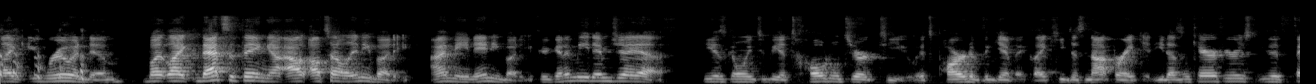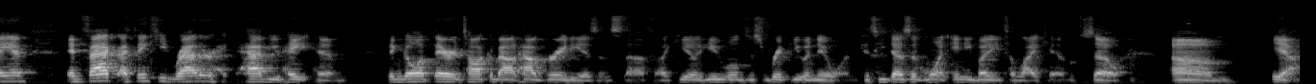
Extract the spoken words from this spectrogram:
Like he ruined him. But like that's the thing. I'll, I'll tell anybody. I mean anybody. If you're gonna meet MJF, he is going to be a total jerk to you. It's part of the gimmick. Like he does not break it. He doesn't care if you're his- a fan. In fact, I think he'd rather have you hate him than go up there and talk about how great he is and stuff. Like he he will just rip you a new one because he doesn't want anybody to like him. So, um, yeah,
